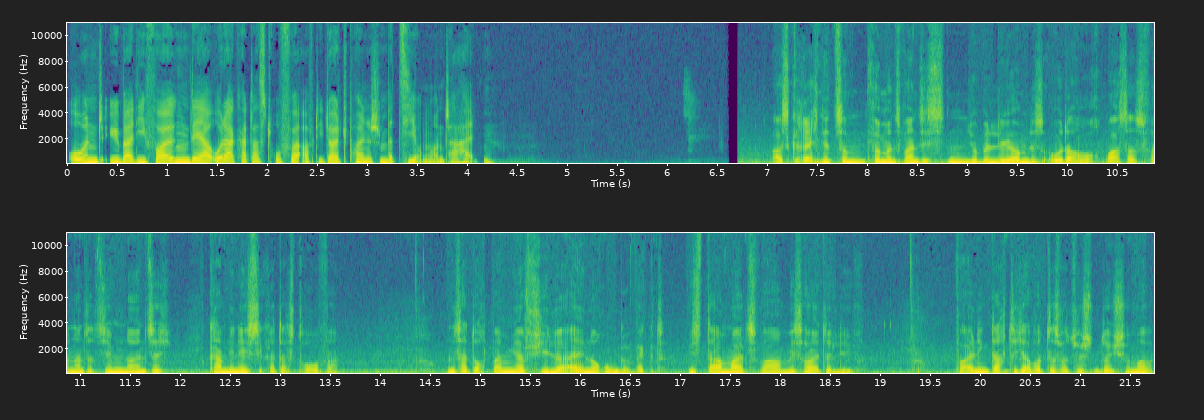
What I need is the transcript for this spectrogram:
und über die Folgen der Oder-Katastrophe auf die deutsch-polnischen Beziehungen unterhalten. Ausgerechnet zum 25. Jubiläum des Oder-Hochwassers von 1997 kam die nächste Katastrophe. Und es hat auch bei mir viele Erinnerungen geweckt, wie es damals war und wie es heute lief. Vor allen Dingen dachte ich aber, dass wir zwischendurch schon mal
